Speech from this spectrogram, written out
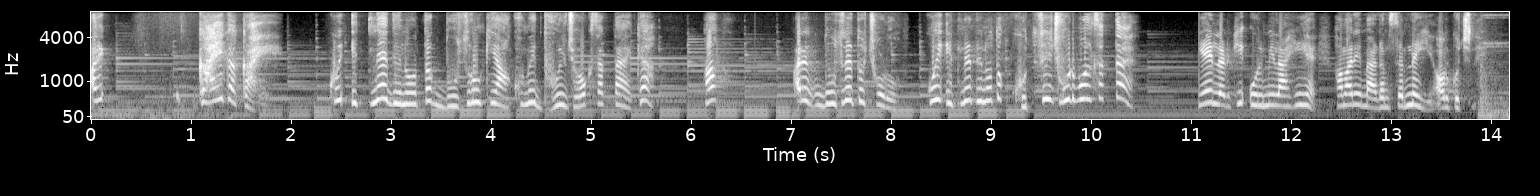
अरे काहे का काहे? कोई इतने दिनों तक दूसरों की आँखों में धूल झोंक सकता है क्या? हाँ? अरे, दूसरे तो छोड़ो। कोई इतने दिनों तक खुद से झूठ बोल सकता है? ये लड़की उर्मिला ही है। हमारी मैडम सर नहीं है और कुछ नहीं।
